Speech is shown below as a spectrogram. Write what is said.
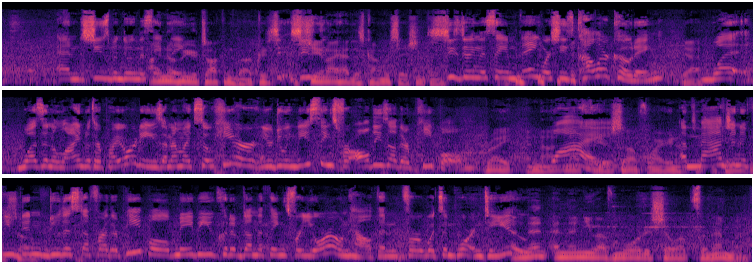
And she's been doing the same thing. I know thing. who you're talking about because She- she, and I had this conversation too. She's doing the same thing where she's color coding Yeah. what wasn't aligned with her priorities. And I'm like, so here you're doing these things for all these other people. right. And not, not Why? for yourself. Why are you not taking Imagine if you yourself? didn't do this stuff for other people. Maybe you could have done the things for your own health and for what's important to you. And then and then you have more to show up for them with.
